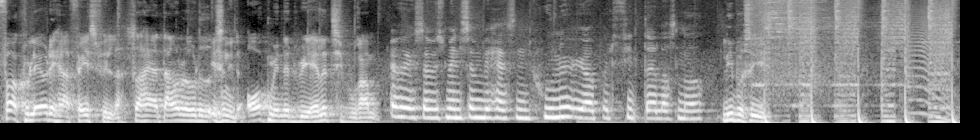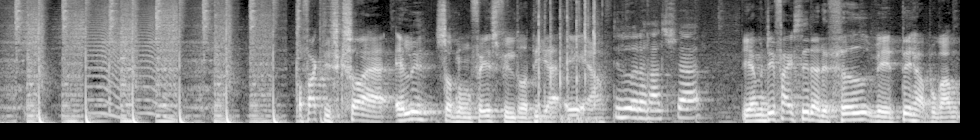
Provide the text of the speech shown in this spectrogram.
For at kunne lave det her facefilter, så har jeg downloadet et sådan et augmented reality program. Okay, så hvis man ligesom vil have sådan hundeører på et filter eller sådan noget. Lige præcis. Og faktisk så er alle sådan nogle facefiltre, de er AR. Det lyder da ret svært. Jamen det er faktisk det, der er det fede ved det her program.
